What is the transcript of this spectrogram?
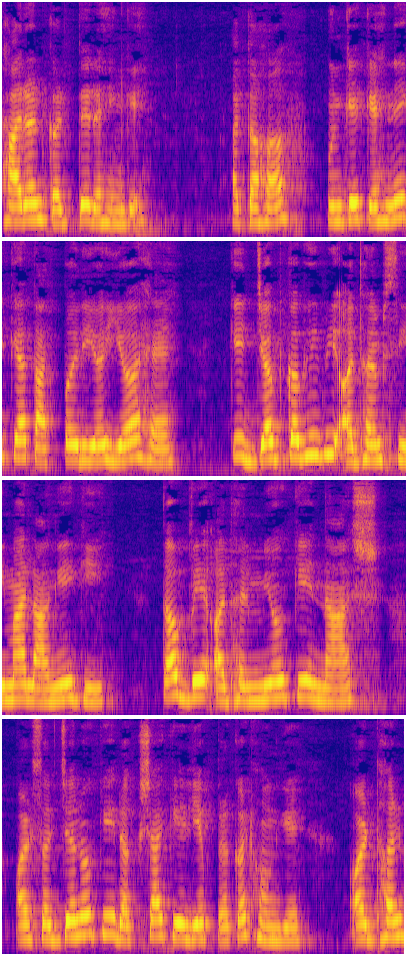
धारण करते रहेंगे। अतः उनके कहने का तात्पर्य यह है कि जब कभी भी अधर्म सीमा लांगेगी तब वे अधर्मियों के नाश और सज्जनों की रक्षा के लिए प्रकट होंगे और धर्म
